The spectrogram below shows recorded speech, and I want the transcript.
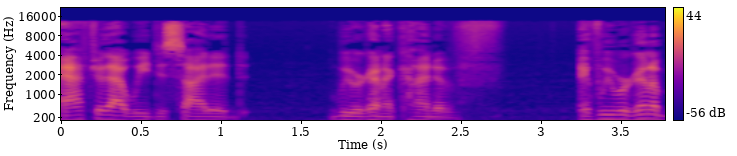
after that, we decided we were going to kind of, if we were going to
